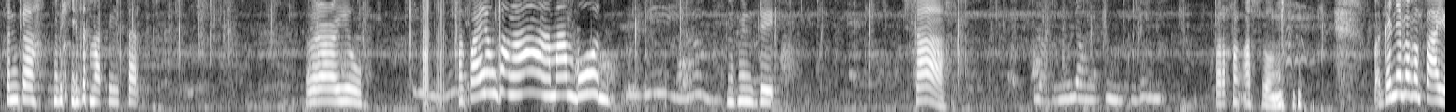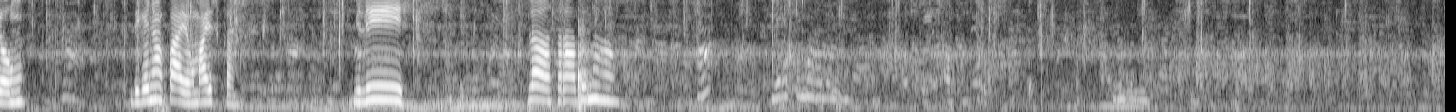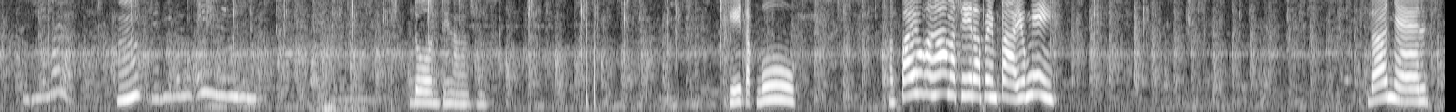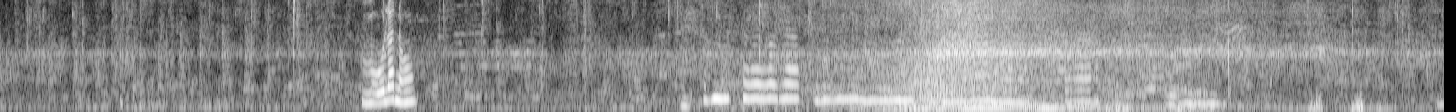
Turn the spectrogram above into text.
Saan ka? Hindi kita makita. Where are you? Magpayong ka nga, mambon. Hindi. Sa. Para kang aswang. Ganyan ba magpayong? Hindi ganyan magpayong, maayos ka. Bilis. La, sarado na. Ha? Meron ko Hindi naman ah. Hmm? Hindi naman. Ay, meron din. Doon, tingnan siya. Okay, takbo. Magpayong ka nga, masira pa yung payong eh. Daniel. Umuulan oh. Isang sarap ng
